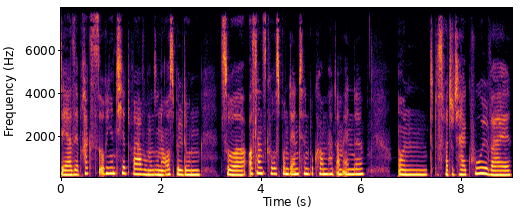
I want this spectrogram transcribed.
der sehr praxisorientiert war, wo man so eine Ausbildung zur Auslandskorrespondentin bekommen hat am Ende. Und das war total cool, weil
